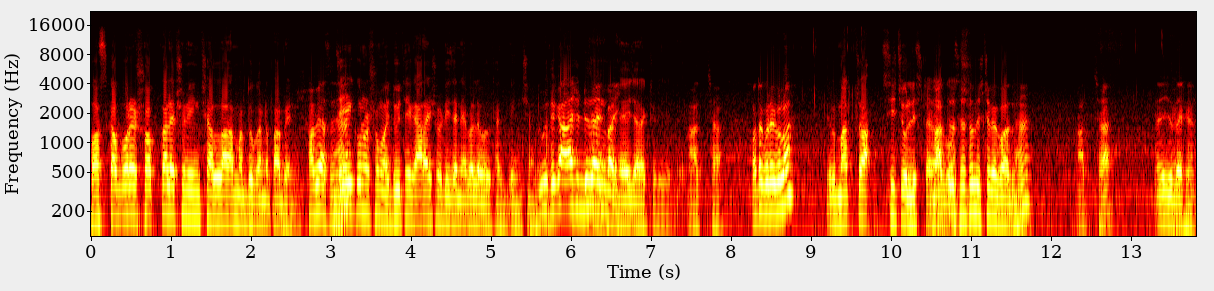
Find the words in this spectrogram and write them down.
গস কাপড়ের সব কালেকশন ইনশাল্লাহ আমার দোকানে পাবেন। সবই আছে যে হ্যাঁ? কোনো সময় দুই থেকে আড়াইশো ডিজাইন অ্যাভেলেবল থাকবে ইনশাল্লাহ দুই থেকে আড়াইশো ডিজাইন ভাই? হ্যাঁ, এই যে আরেকটা ডিজাইন আচ্ছা কত করে এগুলো? মাত্র ছিচল্লিশ টাকা মাত্র ছেচল্লিশ টাকা গজ হ্যাঁ? আচ্ছা এই যে দেখেন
